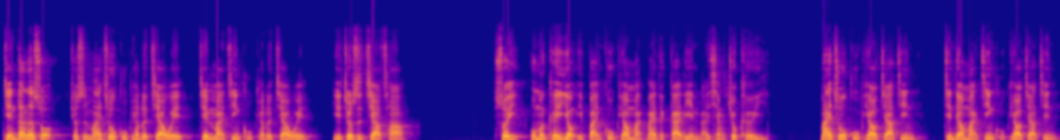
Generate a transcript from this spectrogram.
简单的说就是卖出股票的价位减买进股票的价位，也就是价差。所以我们可以用一般股票买卖的概念来想就可以，卖出股票价金减掉买进股票价金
